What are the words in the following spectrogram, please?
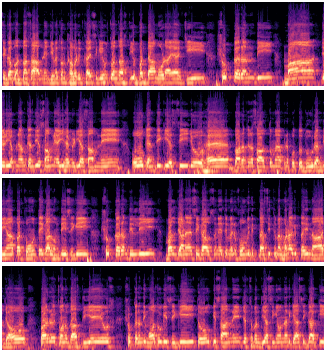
ਸੀਗਾ। ਭਗਵੰਤ ਮਾਨ ਸਾਹਿਬ ਨੇ ਜਿਵੇਂ ਤੁਹਾਨੂੰ ਖਬਰ ਦਿਖਾਈ ਸੀਗੀ, ਹੁਣ ਤੁਹਾਨੂੰ ਦੱਸਦੀ ਹੈ ਵੱਡਾ ਮੋੜ ਆਇਆ ਜੀ, ਸ਼ੁਭਕਰਨ ਦੀ ਮਾਂ ਜਿਹੜੀ ਆਪਣੇ ਆਪ ਨੂੰ ਕਹਿੰਦੀ ਹੈ, ਸਾਹਮਣੇ ਆਈ ਹੈ ਮੀਡੀਆ ਸਾਹਮਣੇ। ਉਹ ਕਹਿੰਦੀ ਕਿ ਅਸੀਂ ਜੋ ਹੈ 12 13 ਸਾਲ ਤੋਂ ਮੈਂ ਆਪਣੇ ਪੁੱਤ ਤੋਂ ਦੂਰ ਰਹਿੰਦੀ ਹਾਂ, ਪਰ ਫੋਨ ਤੇ ਗੱਲ ਹੁੰਦੀ ਸੀਗੀ। ਸ਼ੁਭਕਰਨ ਦਿੱਲੀ ਵੱਲ ਜਾਣਾ ਸੀਗਾ। ਉਸਨੇ ਤੇ ਮੈਨੂੰ ਫੋਨ ਵੀ ਕੀਤਾ ਸੀ ਤੇ ਮੈਂ ਮਨਾ ਕੀਤਾ ਸੀ ਨਾ ਜਾਓ। ਪਰ ਤੁਹਾਨੂੰ ਦੱਸ ਦਈਏ, ਉਸ ਸ਼ੁਭਕਰਨ ਦੀ ਮੌਤ ਹੋ ਗਈ ਸੀਗੀ, ਤੋਂ ਕਿਸਾਨ ਨੇ ਜਥੇਬੰਦੀਆਂ ਸੀਗੀਆਂ, ਉਹਨਾਂ ਨੇ ਕਿਹਾ ਸੀਗਾ ਕਿ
